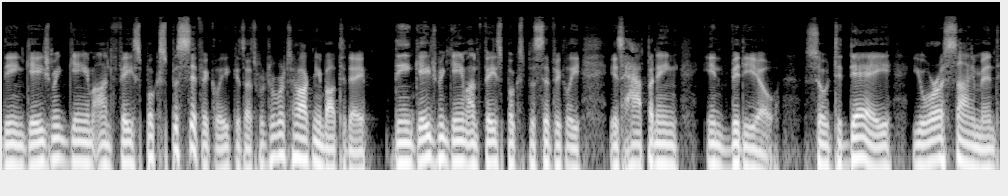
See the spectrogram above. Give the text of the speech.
the engagement game on Facebook specifically, because that's what we're talking about today, The engagement game on Facebook specifically is happening in video. So today, your assignment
